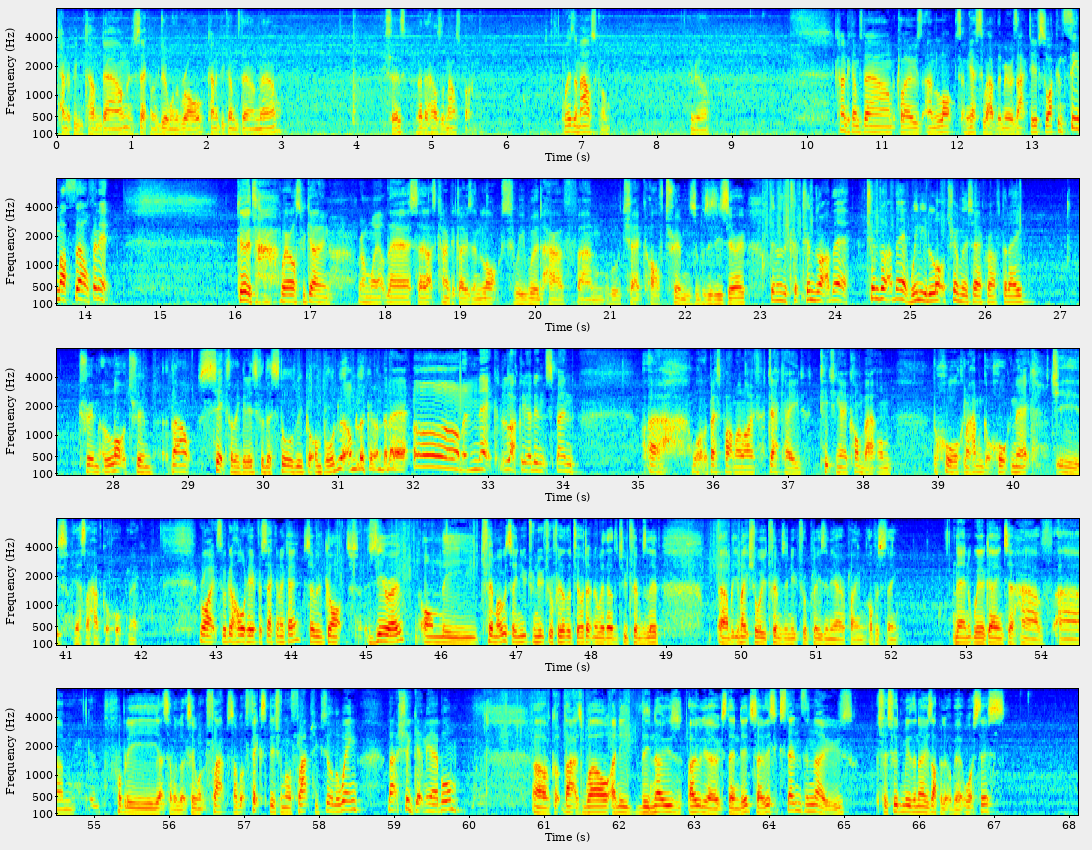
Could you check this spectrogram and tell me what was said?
canopy can come down. In a second, I'll do them on the roll. Canopy comes down now. He says, where the hell's the mouse button? Where's the mouse gone? Here we are. Canopy comes down, closed and locked, and yes, we'll have the mirrors active, so I can see myself in it. Good. Where else we going? Runway up there, so that's canopy closed and locked. We would have, um, we'll check off trims. Was it zero? Don't know the tri- trims right up there. Trims right up there. We need a lot of trim on this aircraft today. Trim, a lot of trim. About six, I think it is, for the stores we've got on board. Look, I'm looking under there. Oh, the neck. Luckily, I didn't spend uh, what the best part of my life, decade, teaching air combat on the Hawk, and I haven't got Hawk neck. Jeez, yes, I have got Hawk neck. Right, so we're going to hold here for a second, okay? So we've got zero on the trim. I would say neutral, neutral for the other two. I don't know where the other two trims live, uh, but you make sure your trims are neutral, please, in the aeroplane, obviously. Then we're going to have um, probably, let's have a look. So we want flaps. I've got fixed position on flaps. You can see on the wing. That should get me airborne. Uh, I've got that as well. I need the nose oleo extended. So this extends the nose. So it should move the nose up a little bit. Watch this.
